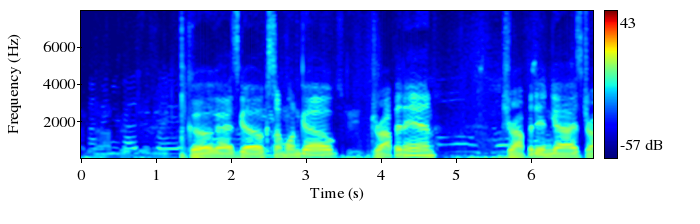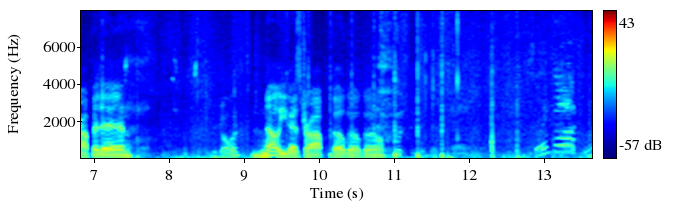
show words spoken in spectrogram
I I'm in your. Go, guys, go. Someone go. Drop it in. Drop it in, guys. Drop it in. You're going? No, you guys drop. Go, go, go. Send!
